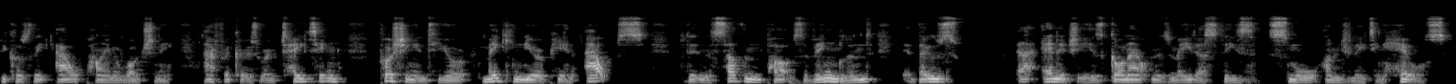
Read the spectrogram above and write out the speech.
because the alpine orogeny. Africa is rotating, pushing into Europe, making the European Alps, but in the southern parts of England, those that energy has gone out and has made us these small undulating hills.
